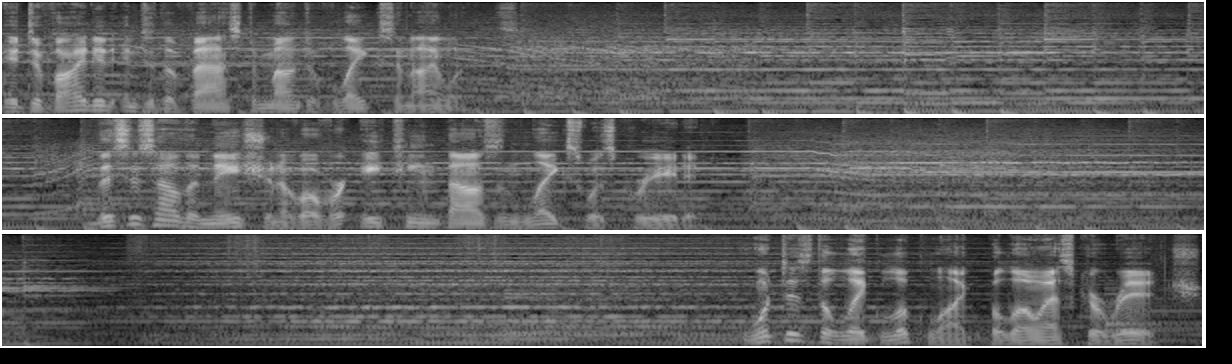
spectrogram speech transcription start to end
It divided into the vast amount of lakes and islands. This is how the nation of over 18,000 lakes was created. What does the lake look like below Esker Ridge?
